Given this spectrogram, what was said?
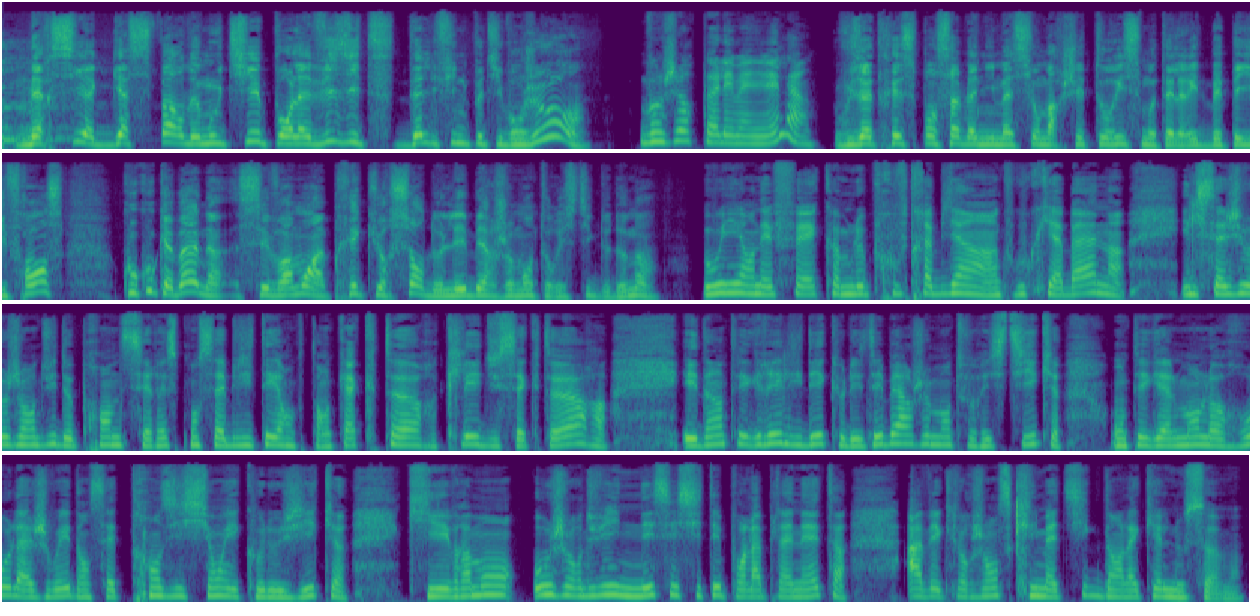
Merci à Gaspard de Moutier pour la visite. Delphine Petit, bonjour. Bonjour Paul-Emmanuel. Vous êtes responsable animation marché tourisme hôtellerie de BPI France. Coucou Cabane, c'est vraiment un précurseur de l'hébergement touristique de demain. Oui, en effet, comme le prouve très bien hein, il s'agit aujourd'hui de prendre ses responsabilités en tant qu'acteur clé du secteur et d'intégrer l'idée que les hébergements touristiques ont également leur rôle à jouer dans cette transition écologique qui est vraiment aujourd'hui une nécessité pour la planète avec l'urgence climatique dans laquelle nous sommes.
